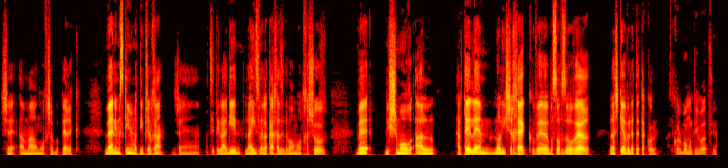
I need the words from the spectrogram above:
שאמרנו עכשיו בפרק. ואני מסכים עם הטיפ שלך שרציתי להגיד להעיז ולקחת זה דבר מאוד חשוב ולשמור על התלם לא להישחק ובסוף זה עובר להשקיע ולתת הכל. הכל במוטיבציה.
